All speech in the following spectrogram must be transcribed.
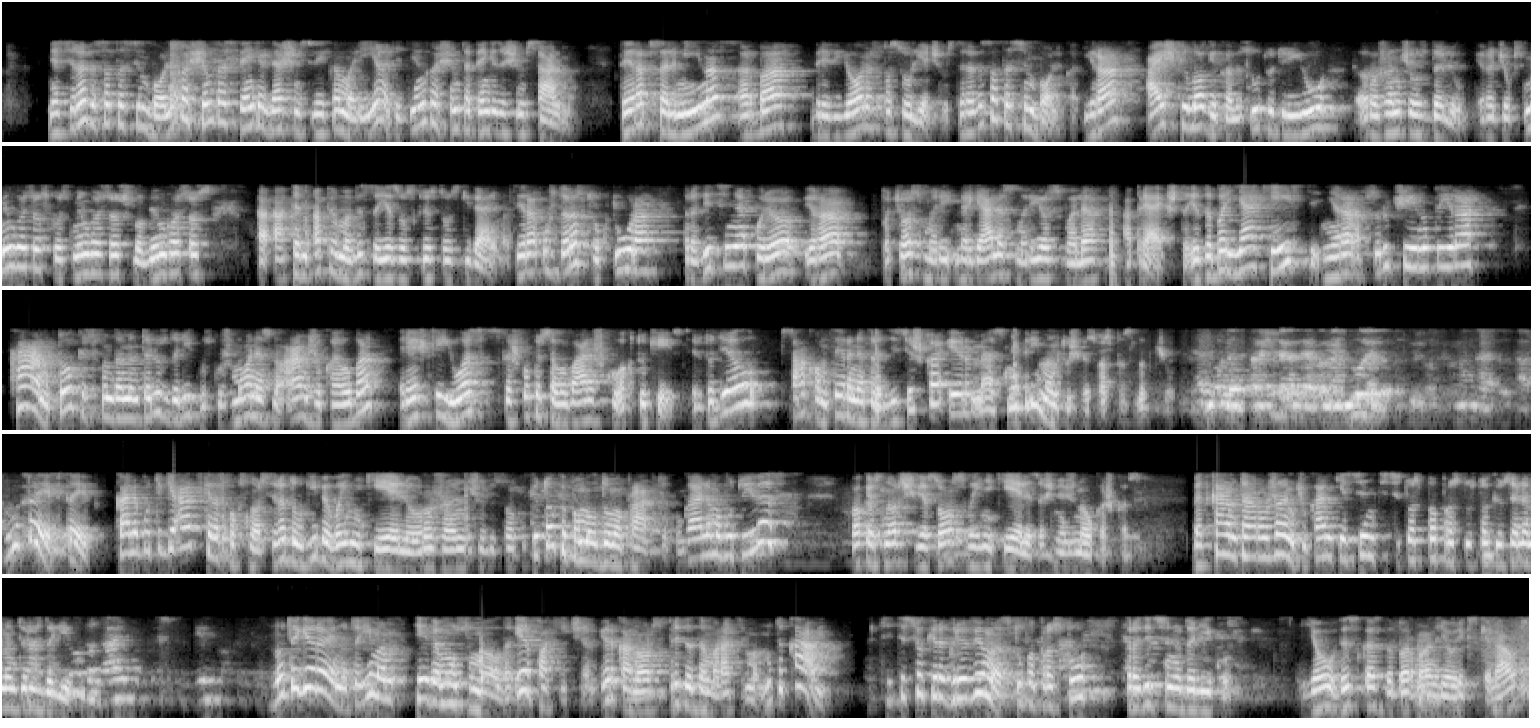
Nes yra visa ta simbolika 150 sveika Marija atitinka 150 psalmių. Tai yra psalmynas arba brevijorius pasauliečiams. Tai yra visa ta simbolika. Yra aiški logika visų tų trijų rožančiaus dalių. Yra džiaugsmingosios, skausmingosios, šlovingosios, apima visą Jėzaus Kristaus gyvenimą. Tai yra uždara struktūra, tradicinė, kurio yra pačios Mari, mergelės Marijos valia apreikšta. Ir dabar ją keisti nėra absoliučiai, nu tai yra kam tokius fundamentalius dalykus, kur žmonės nuo amžių kalba, reiškia juos kažkokiu savavališku aktu keisti. Ir todėl, sakom, tai yra netradiciška ir mes nepriimam tų šviesos paslapčių. Parašyta, kad rekomenduoju, Nu taip, taip. Gali būti atskiras koks nors, yra daugybė vainikėlių, rožančių, visokių kitokių pamaldumo praktikų. Galima būtų įvesti kokios nors šviesos vainikėlis, aš nežinau kažkas. Bet kam tą rožančių, kam kėsintis į tuos paprastus tokius elementarius dalykus? Jis- Nu tai gerai, nu tai imam tėvę mūsų maldą ir pakeičiam, ir ką nors pridedam ar atimam. Nu tai kam? Tai tiesiog yra griovimas tų paprastų tradicinių dalykų. Jau viskas, dabar man jau reiks keliauti.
